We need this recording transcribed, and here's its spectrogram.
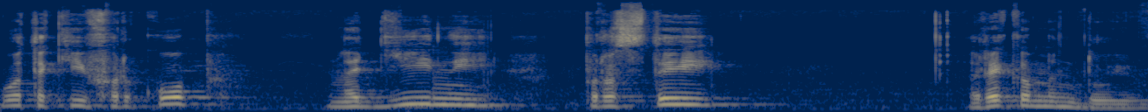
Ось такий фаркоп, надійний, простий. Рекомендую.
